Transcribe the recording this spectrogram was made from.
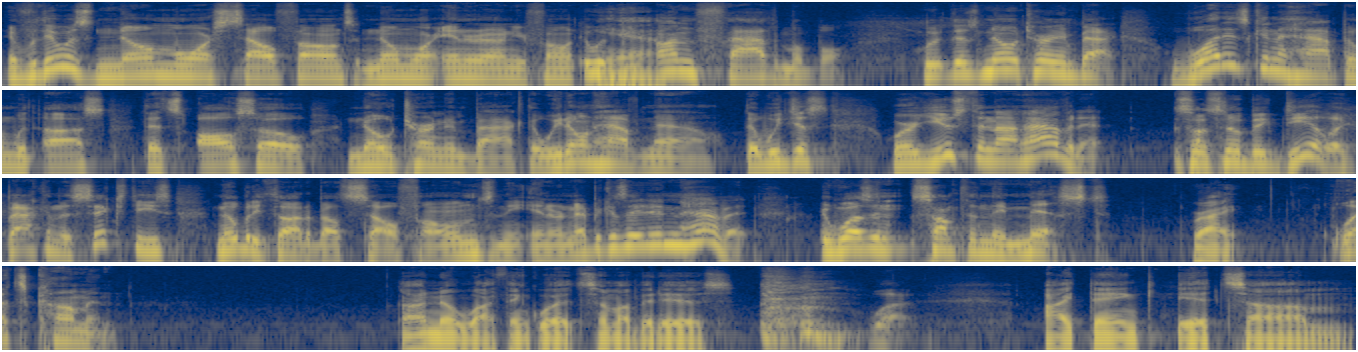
If there was no more cell phones and no more internet on your phone, it would Yeah. be unfathomable. There's no turning back. What is going to happen with us that's also no turning back that we don't have now? That we just, we're used to not having it. So it's no big deal. Like back in the 60s, nobody thought about cell phones and the internet because they didn't have it. It wasn't something they missed. Right. What's coming? I know, I think, what some of it is. What? I think it's um,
